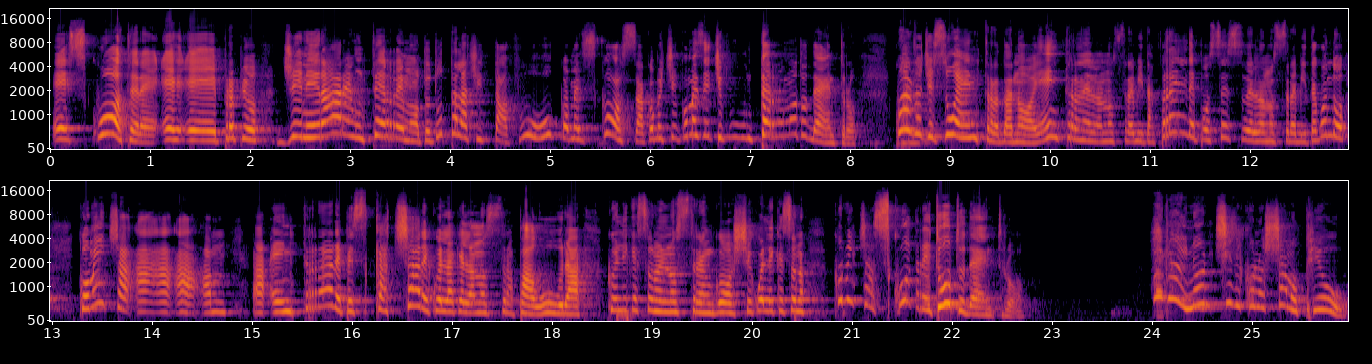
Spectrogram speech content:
è scuotere, è, è proprio generare un terremoto. Tutta la città fu come scossa, come, come se ci fu un terremoto dentro. Quando Gesù entra da noi, entra nella nostra vita, prende possesso della nostra vita, quando comincia a, a, a, a, entrare per scacciare quella che è la nostra paura, quelle che sono le nostre angosce, quelle che sono... comincia a scuotere tutto dentro. E noi non ci riconosciamo più.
